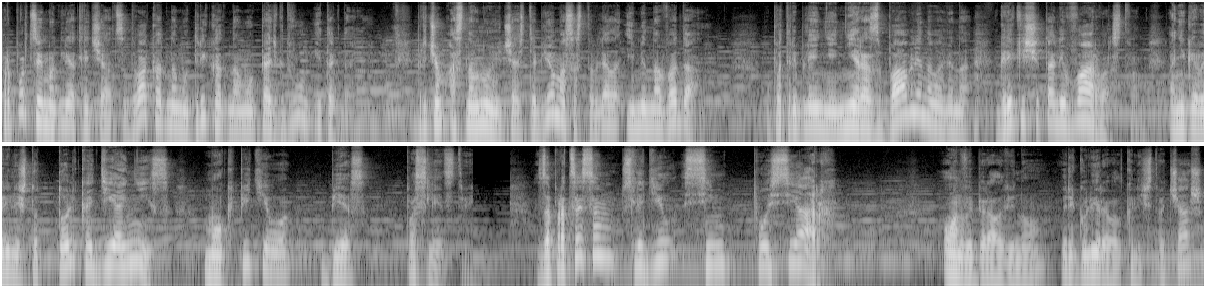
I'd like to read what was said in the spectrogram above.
Пропорции могли отличаться 2 к 1, 3 к 1, 5 к 2 и так далее. Причем основную часть объема составляла именно вода. Употребление неразбавленного вина греки считали варварством. Они говорили, что только Дионис мог пить его без последствий. За процессом следил симпосиарх. Он выбирал вино, регулировал количество чаш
